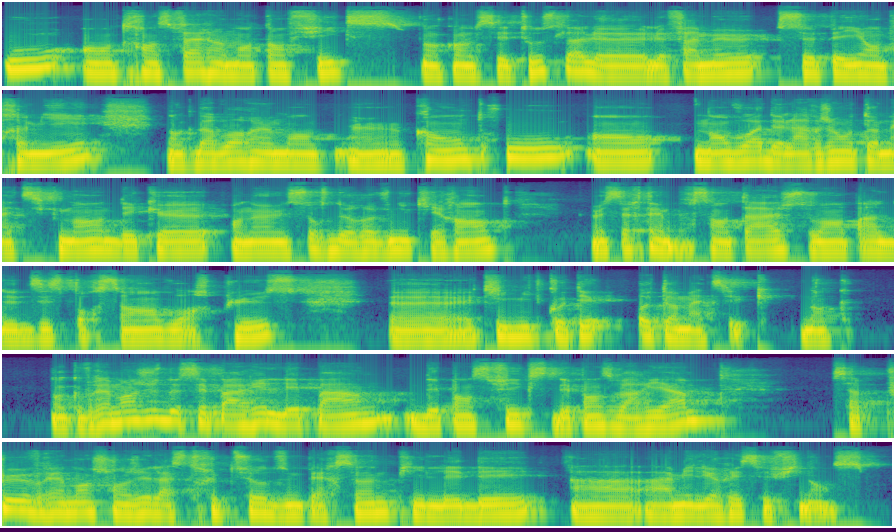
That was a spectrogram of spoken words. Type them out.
où on transfère un montant fixe. Donc, on le sait tous, là, le, fameux se payer en premier. Donc, d'avoir un, compte où on envoie de l'argent automatiquement dès qu'on a une source de revenus qui rentre un certain pourcentage, souvent on parle de 10% voire plus, euh, qui est mis de côté automatique. Donc, donc vraiment juste de séparer l'épargne, dépenses fixes, dépenses variables, ça peut vraiment changer la structure d'une personne puis l'aider à améliorer ses finances.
